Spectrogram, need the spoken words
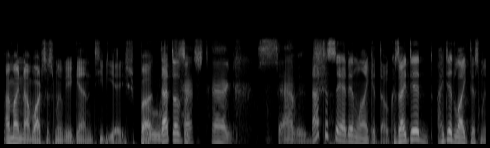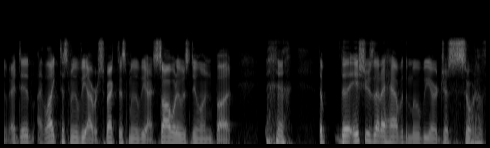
I might not watch this movie again, tbh. But Ooh, that doesn't. hashtag savage. Not to say I didn't like it though, because I did. I did like this movie. I did. I like this movie. I respect this movie. I saw what it was doing, but the the issues that I have with the movie are just sort of.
